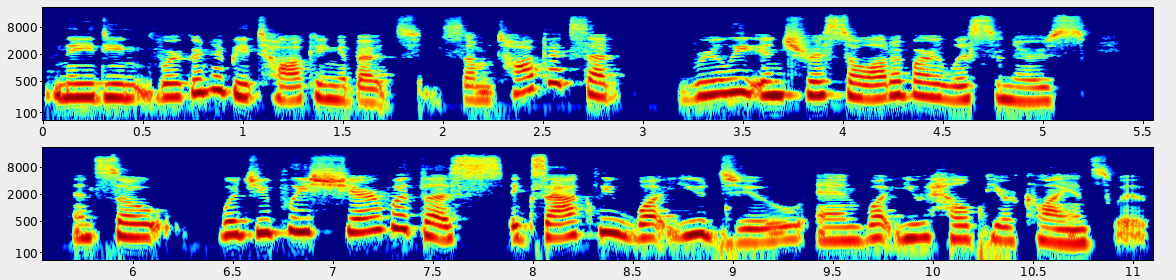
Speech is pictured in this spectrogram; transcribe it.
Nadine, we're going to be talking about some topics that really interest a lot of our listeners. And so, would you please share with us exactly what you do and what you help your clients with?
